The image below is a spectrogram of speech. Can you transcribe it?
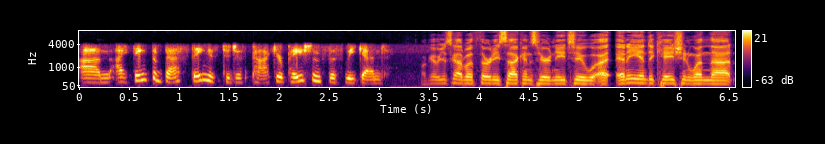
um, I think the best thing is to just pack your patience this weekend. Okay, we just got about 30 seconds here. Neetu uh, any indication when that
